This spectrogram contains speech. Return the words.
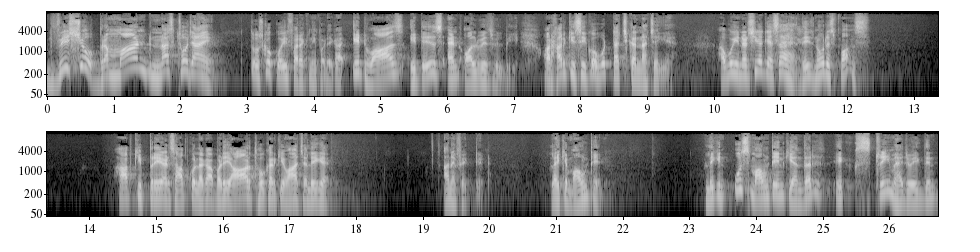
विश्व ब्रह्मांड नष्ट हो जाए। तो उसको कोई फ़र्क नहीं पड़ेगा। It was it is and always will be और हर किसी को वो टच करना चाहिए। अब वो इनर्शिया कैसा है? दे इज़ नो रिस्पॉन्स आपकी प्रेयर्स आपको लगा बड़े आर्थ होकर के वहाँ चले गए। अनएफेक्टेड लाइक ए माउंटेन लेकिन उस माउंटेन के अंदर एक स्ट्रीम है जो एक दिन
